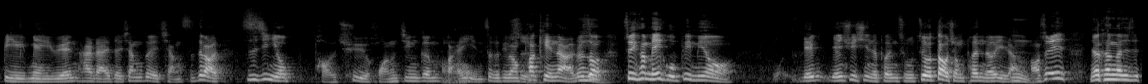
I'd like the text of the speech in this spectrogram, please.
比美元还来的相对强势，对吧？资金有跑去黄金跟白银这个地方 parking 啊，就是说，所以它美股并没有连连续性的喷出，只有道琼喷而已啦。嗯啊，所以你要看看就是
